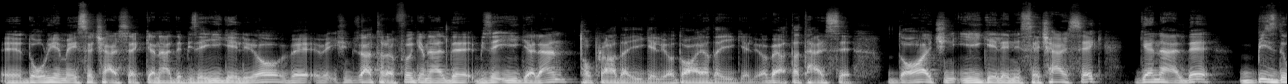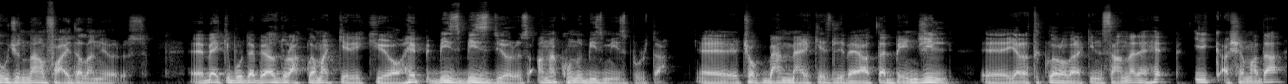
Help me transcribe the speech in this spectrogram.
E, doğru yemeği seçersek genelde bize iyi geliyor ve, ve işin güzel tarafı genelde bize iyi gelen toprağa da iyi geliyor, doğaya da iyi geliyor veyahut da tersi. Doğa için iyi geleni seçersek genelde biz de ucundan faydalanıyoruz. E, belki burada biraz duraklamak gerekiyor. Hep biz biz diyoruz. Ana konu biz miyiz burada? E, çok ben merkezli veyahut da bencil e, yaratıklar olarak insanlara hep ilk aşamada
